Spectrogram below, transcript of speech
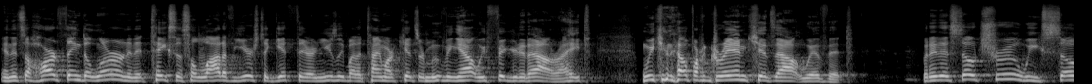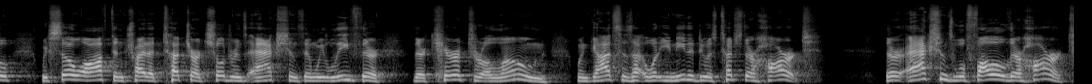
And it's a hard thing to learn, and it takes us a lot of years to get there. And usually, by the time our kids are moving out, we figured it out, right? We can help our grandkids out with it. But it is so true. We so, we so often try to touch our children's actions and we leave their, their character alone when God says what you need to do is touch their heart. Their actions will follow their heart.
